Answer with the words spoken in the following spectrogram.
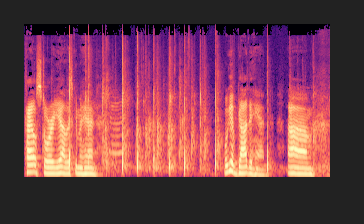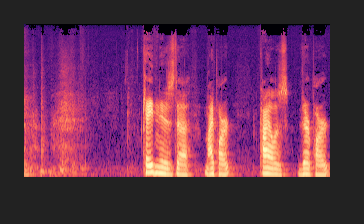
Kyle's story, yeah, let's give him a hand. We'll give God the hand. Um, Caden is the, my part, Kyle is their part,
